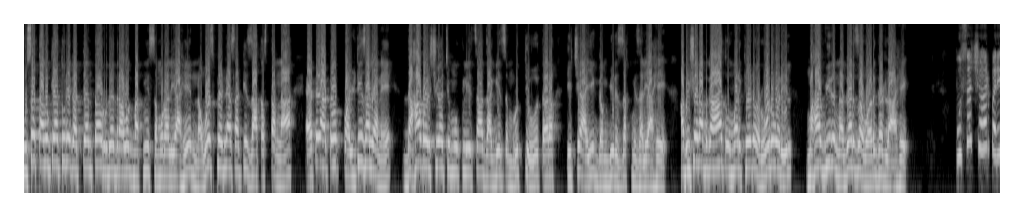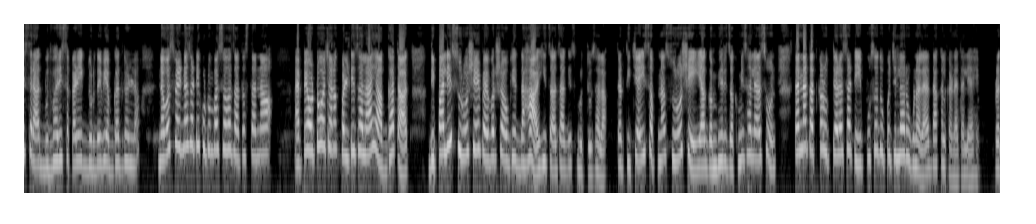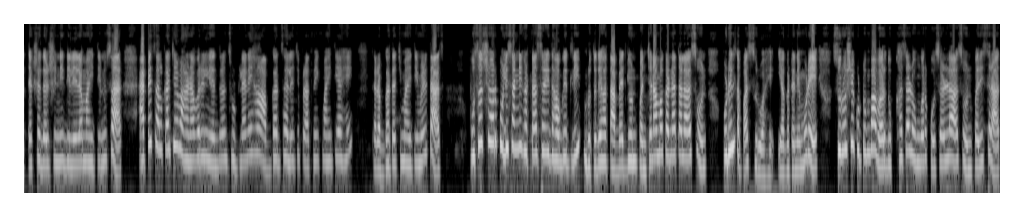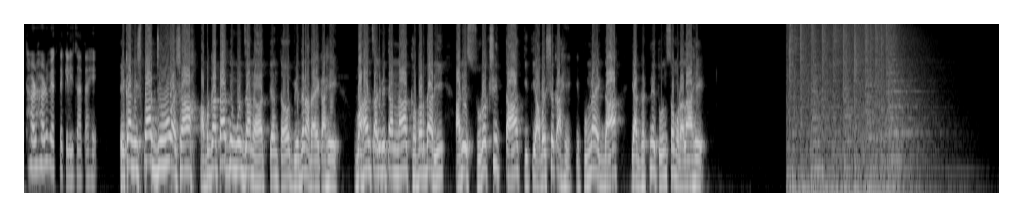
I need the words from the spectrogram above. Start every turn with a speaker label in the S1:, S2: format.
S1: पुसद तालुक्यातून एक अत्यंत हृदयद्रावक बातमी समोर आली आहे. नवस फेडण्यासाठी जात असताना ऍपे ऑटो पलटी झाल्याने दहा वर्षीय चिमुकलीचा जागीच मृत्यू तर तिची आई गंभीर जखमी झाली आहे. हा भीषण अपघात उमरखेड रोडवरील महावीर नगर जवळ घडला आहे.
S2: पुसद शहर परिसरात बुधवारी सकाळी एक दुर्दैवी अपघात घडला. नवस फेडण्यासाठी कुटुंबासह जात असताना ऍपे ऑटो अचानक पलटी झाला. या अपघातात दीपाली सुरोशे वयवर्ष अवघे दहा हिचा जागीच मृत्यू झाला. तर तिची आई सपना सुरोशे या गंभीर जखमी झाल्या असून त्यांना तात्काळ उपचारासाठी पुसद उपजिल्हा रुग्णालयात दाखल करण्यात आले आहे. प्रत्यक्षदर्शींनी दिलेल्या माहितीनुसार ऍपे चालकाचे वाहनावरील नियंत्रण सुटल्याने हा अपघात झाल्याची प्राथमिक माहिती आहे. तर अपघाताची माहिती मिळताच पुसद शहर पोलिसांनी घटनास्थळी धाव घेतली. मृतदेह ताब्यात घेऊन पंचनामा करण्यात आला असून पुढील तपास सुरू आहे. या घटनेमुळे सुरोशी कुटुंबावर दुःखाचा डोंगर कोसळला असून परिसरात हळहळ व्यक्त केली जात आहे.
S1: एका निष्पाप जीव अशा अपघातात निघून जाणं अत्यंत वेदनादायक आहे. वाहन चालवितांना खबरदारी आणि सुरक्षितता किती आवश्यक आहे हे पुन्हा एकदा या घटनेतून समोर आला आहे.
